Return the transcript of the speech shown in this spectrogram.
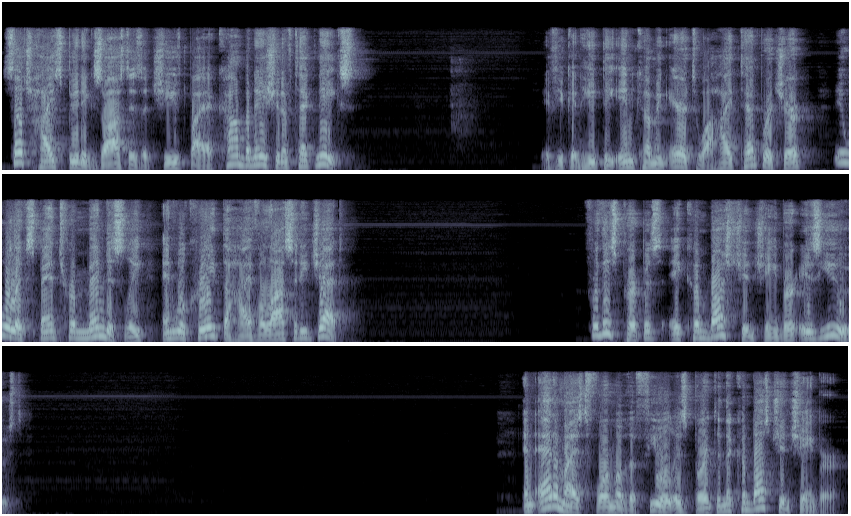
Such high-speed exhaust is achieved by a combination of techniques. If you can heat the incoming air to a high temperature, it will expand tremendously and will create the high velocity jet. For this purpose, a combustion chamber is used. An atomized form of the fuel is burnt in the combustion chamber.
